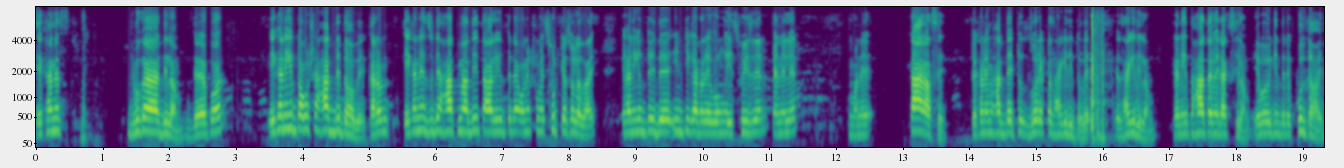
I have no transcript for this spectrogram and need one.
এখানে ঢুকা দিলাম, দেওয়ার পর এখানে কিন্তু অবশ্যই হাত দিতে হবে। কারণ এখানে যদি হাত না দিই, তাহলে কিন্তু এটা অনেক সময় ছুটকে চলে যায়। এখানে কিন্তু এই যে ইন্ডিকেটার এবং এই সুইচের প্যানেলের মানে তার আছে। তো এখানে আমি হাত দিয়ে একটু জোরে একটা ঝাঁকি দিতে হবে। ঝাঁকি দিলাম। এখানে কিন্তু হাত আমি রাখছিলাম। এভাবে কিন্তু এটা খুলতে হয়।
